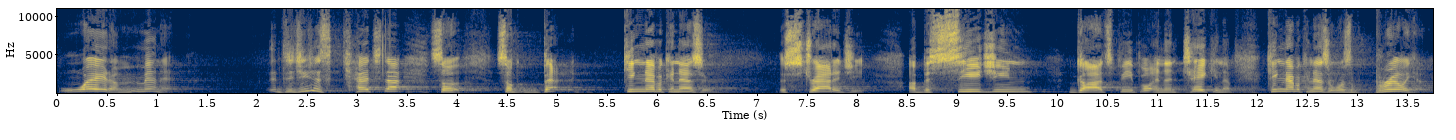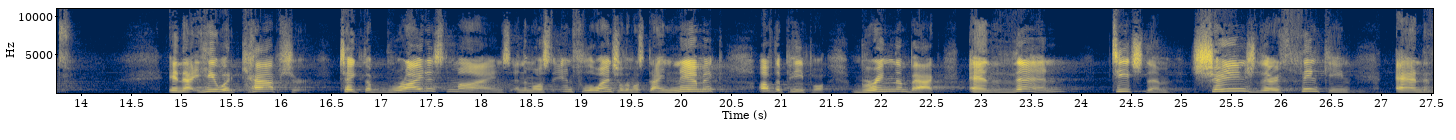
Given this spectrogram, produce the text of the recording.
Wait a minute. Did you just catch that? So, so King Nebuchadnezzar, the strategy of besieging God's people and then taking them. King Nebuchadnezzar was brilliant in that he would capture, take the brightest minds and the most influential, the most dynamic of the people, bring them back, and then teach them, change their thinking, and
